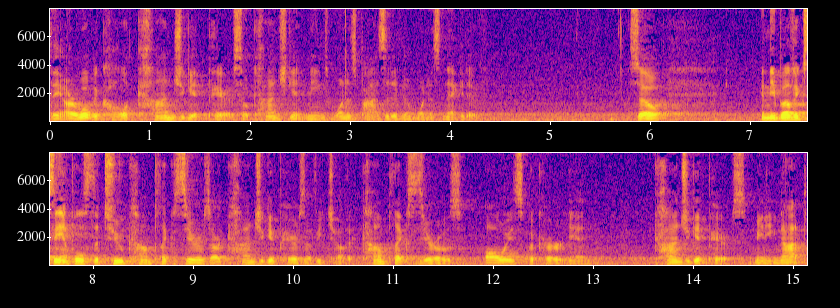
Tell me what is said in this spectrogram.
they are what we call conjugate pairs. So, conjugate means one is positive and one is negative. So, in the above examples, the two complex zeros are conjugate pairs of each other. Complex zeros always occur in conjugate pairs, meaning not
